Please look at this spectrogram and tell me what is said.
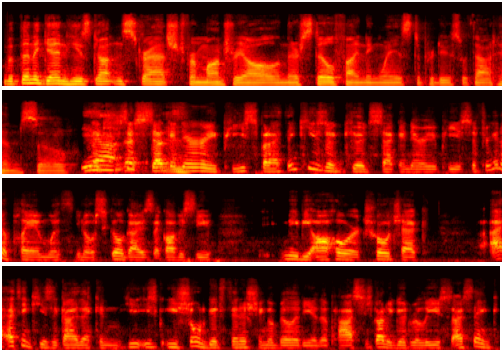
But then again, he's gotten scratched from Montreal, and they're still finding ways to produce without him. So like he's a secondary piece, but I think he's a good secondary piece. If you're gonna play him with you know skill guys like obviously maybe Aho or Trocheck, I, I think he's a guy that can. He, he's he's shown good finishing ability in the past. He's got a good release. I think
